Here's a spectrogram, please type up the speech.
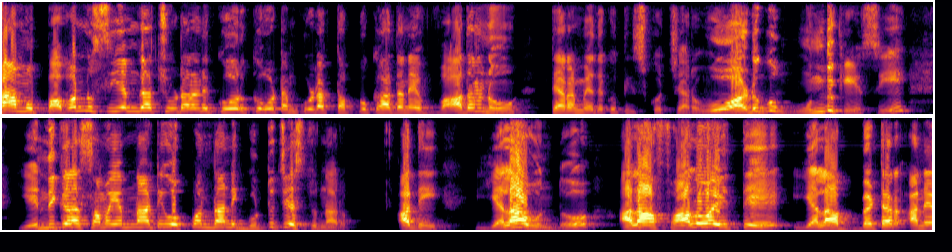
తాము పవన్ను సీఎంగా చూడాలని కోరుకోవటం కూడా తప్పు కాదనే వాదనను తెర మీదకు తీసుకొచ్చారు. ఓ అడుగు ముందుకేసి ఎన్నికల సమయం నాటి ఒప్పందాన్ని గుర్తు చేస్తున్నారు. అది ఎలా ఉందో అలా ఫాలో అయితే ఎలా బెటర్ అనే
